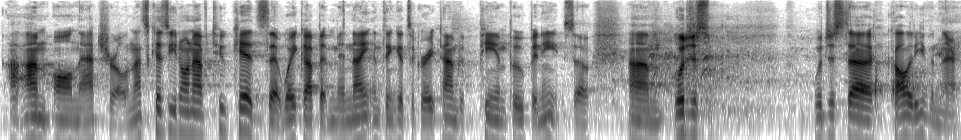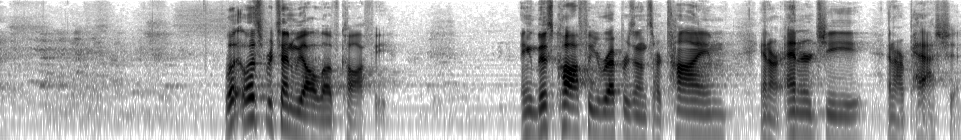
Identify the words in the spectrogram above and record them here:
I'm all natural. And that's because you don't have two kids that wake up at midnight and think it's a great time to pee and poop and eat. So um, we'll just, we'll just uh, call it even there. Let, let's pretend we all love coffee. And this coffee represents our time and our energy and our passion.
